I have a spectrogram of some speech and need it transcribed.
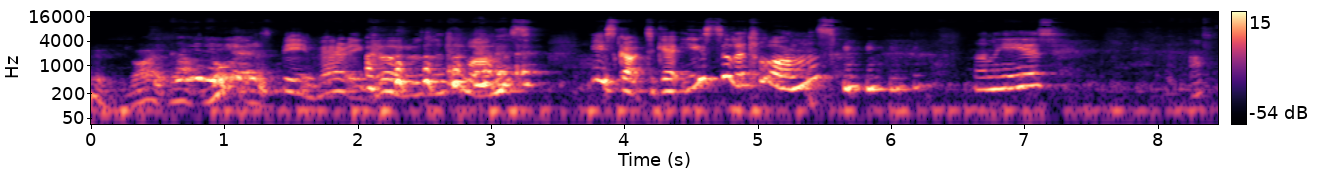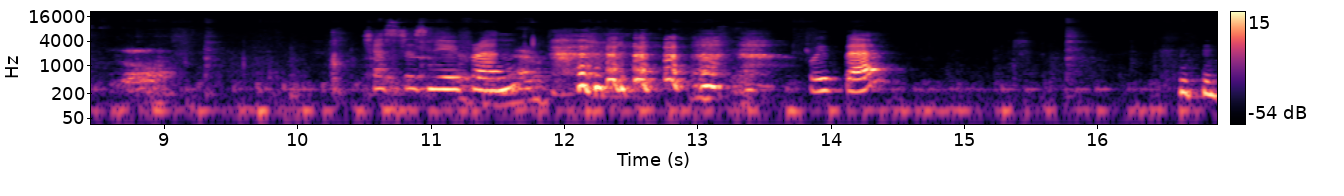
Yeah, like Look at Look. it. He's being very good with little ones. He's got to get used to little ones. And he is Chester's new friend with Beth. and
